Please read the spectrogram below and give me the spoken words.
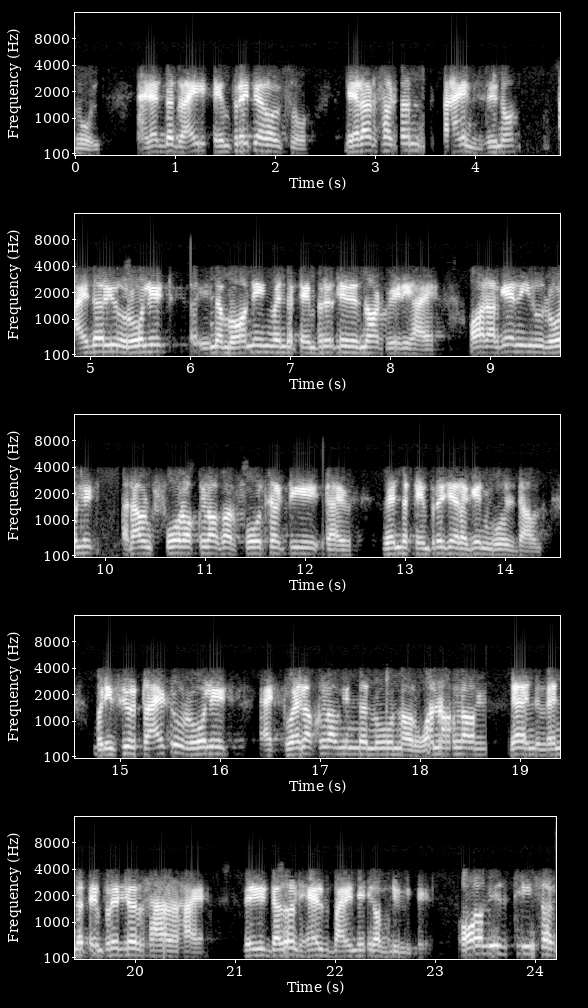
roll. And at the right temperature also, there are certain times, you know, either you roll it in the morning when the temperature is not very high or again you roll it around 4 o'clock or 4.30 time when the temperature again goes down. But if you try to roll it at 12 o'clock in the noon or 1 o'clock, then when the temperatures are high, then it doesn't help binding of the wicket. All these things are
